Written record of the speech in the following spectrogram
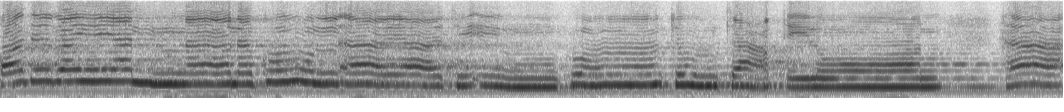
قد بينا لكم الآيات إن كنتم تعقلون. ها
